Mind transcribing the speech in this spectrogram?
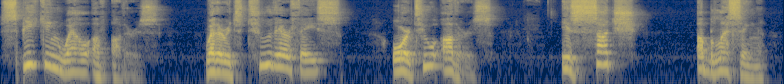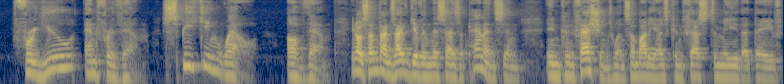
Speaking well of others, whether it's to their face or to others, is such a blessing for you and for them. Speaking well of them. You know, sometimes I've given this as a penance in, in confessions when somebody has confessed to me that they've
